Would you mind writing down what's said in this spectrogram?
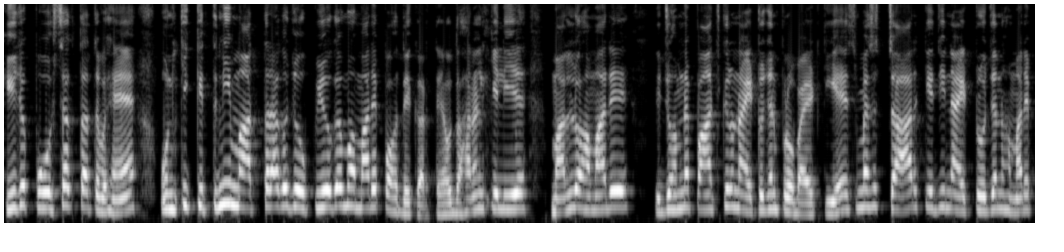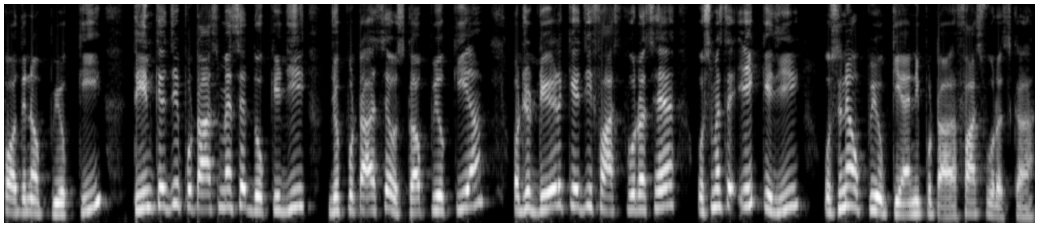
कि जो पोषक तत्व हैं, उनकी कितनी मात्रा का जो उपयोग है वो हमारे पौधे करते हैं। उदाहरण के लिए, मान लो हमारे जो हमने पाँच किलो नाइट्रोजन प्रोवाइड की है, इसमें से चार के जी नाइट्रोजन हमारे पौधे ने उपयोग की, तीन के जी पोटास में से दो के जी जो पोटास है उसका उपयोग किया, और जो डेढ़ के जी फास्फोरस है, उसमें से एक के जी उसने उपयोग किया, यानी पोटा, फास्फोरस का।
